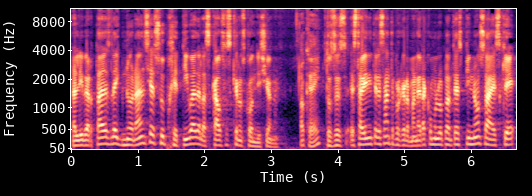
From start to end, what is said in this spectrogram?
la libertad es la ignorancia subjetiva de las causas que nos condicionan. Ok. Entonces, está bien interesante porque la manera como lo plantea Spinoza es que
